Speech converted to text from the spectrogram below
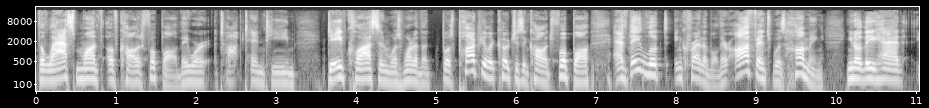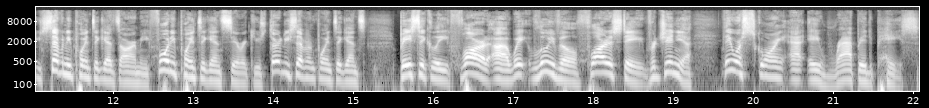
the last month of college football. They were a top 10 team. Dave Clawson was one of the most popular coaches in college football as they looked incredible. Their offense was humming. You know, they had 70 points against Army, 40 points against Syracuse, 37 points against basically Florida, uh, wait, Louisville, Florida State, Virginia. They were scoring at a rapid pace.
